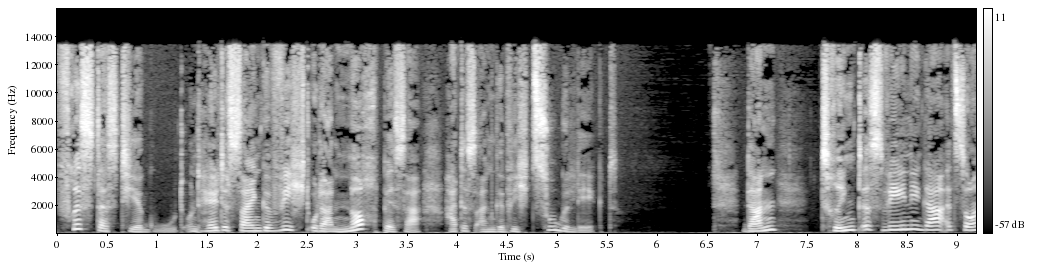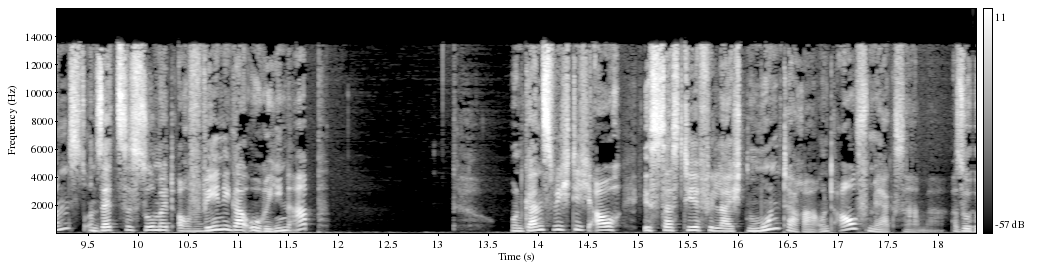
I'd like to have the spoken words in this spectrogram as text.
Frisst das Tier gut und hält es sein Gewicht oder noch besser hat es an Gewicht zugelegt? Dann trinkt es weniger als sonst und setzt es somit auch weniger Urin ab? Und ganz wichtig auch, ist das Tier vielleicht munterer und aufmerksamer? Also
